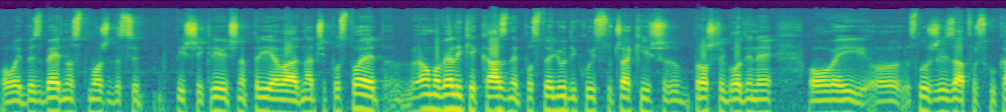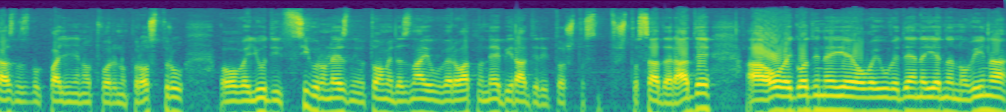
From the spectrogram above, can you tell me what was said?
ovaj, bezbednost, može da se piše i krivična prijava. Znači, postoje veoma velike kazne, postoje ljudi koji su čak i prošle godine ovaj, služili zatvorsku kaznu zbog paljenja na otvorenom prostoru. Ovaj, ljudi sigurno ne znaju o tome da znaju, verovatno ne bi radili to što, što sada rade. A ove godine je ovaj, uvedena jedna novina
